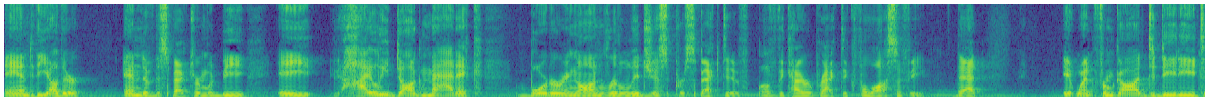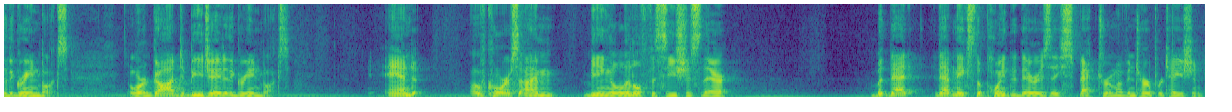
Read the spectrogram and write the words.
and the other end of the spectrum would be a highly dogmatic, bordering on religious perspective of the chiropractic philosophy that it went from God to DD to the Green Books, or God to BJ to the Green Books. And of course, I'm being a little facetious there, but that that makes the point that there is a spectrum of interpretation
